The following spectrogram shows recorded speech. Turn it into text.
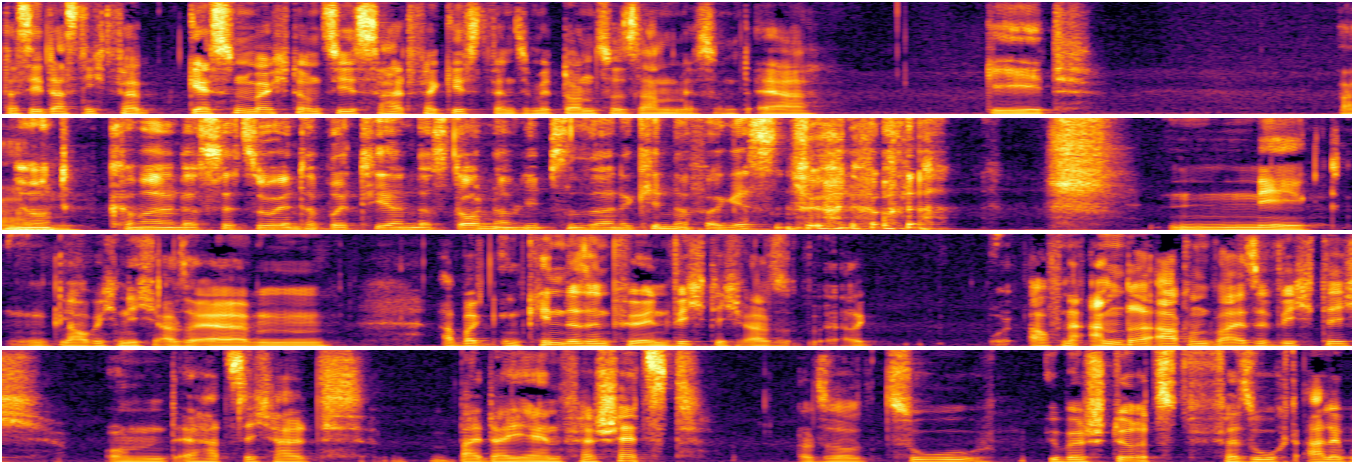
dass sie das nicht vergessen möchte und sie es halt vergisst, wenn sie mit Don zusammen ist und er geht. Ähm, ja, und kann man das jetzt so interpretieren, dass Don am liebsten seine Kinder vergessen würde, oder? Nee, glaube ich nicht. Also, ähm, aber Kinder sind für ihn wichtig. Also äh, auf eine andere Art und Weise wichtig und er hat sich halt bei Diane verschätzt. Also zu überstürzt, versucht alle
